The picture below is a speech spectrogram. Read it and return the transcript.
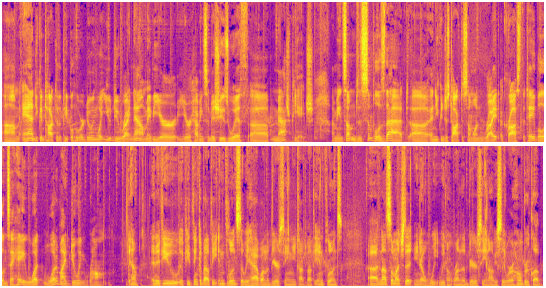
Um, and you can talk to the people who are doing what you do right now. Maybe you're you're having some issues with uh, mash pH. I mean, something as simple as that, uh, and you can just talk to someone right across the table and say, "Hey, what what am I doing wrong?" Yeah, and if you if you think about the influence that we have on the beer scene, you talked about the influence. Uh, not so much that you know we, we don't run the beer scene. Obviously, we're a homebrew club,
